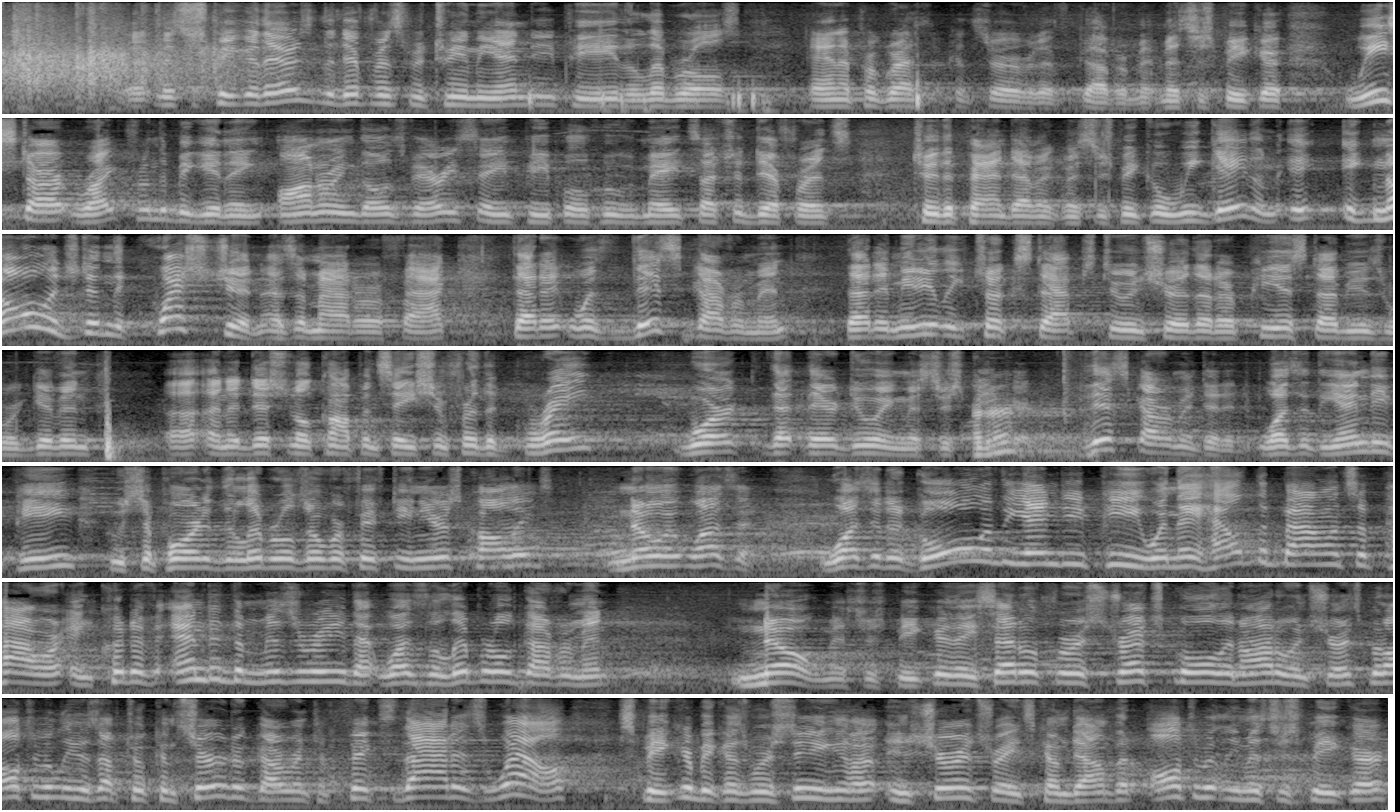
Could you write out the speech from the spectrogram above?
Uh, Mr. Speaker, there's the difference between the NDP, the Liberals, and a progressive Conservative government, Mr. Speaker. We start right from the beginning honouring those very same people who've made such a difference to the pandemic, Mr. Speaker. We gave them, acknowledged in the question, as a matter of fact, that it was this government that immediately took steps to ensure that our PSWs were given uh, an additional compensation for the great work that they're doing, Mr. Speaker. Order. This government did it. Was it the NDP who supported the Liberals over 15 years, colleagues? No, it wasn't. Was it a goal of the NDP when they held the balance of power and could have ended the misery that was the Liberal government? No, Mr. Speaker. They settled for a stretch goal in auto insurance, but ultimately it was up to a Conservative government to fix that as well, Speaker, because we're seeing uh, insurance rates come down. But ultimately, Mr. Speaker,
